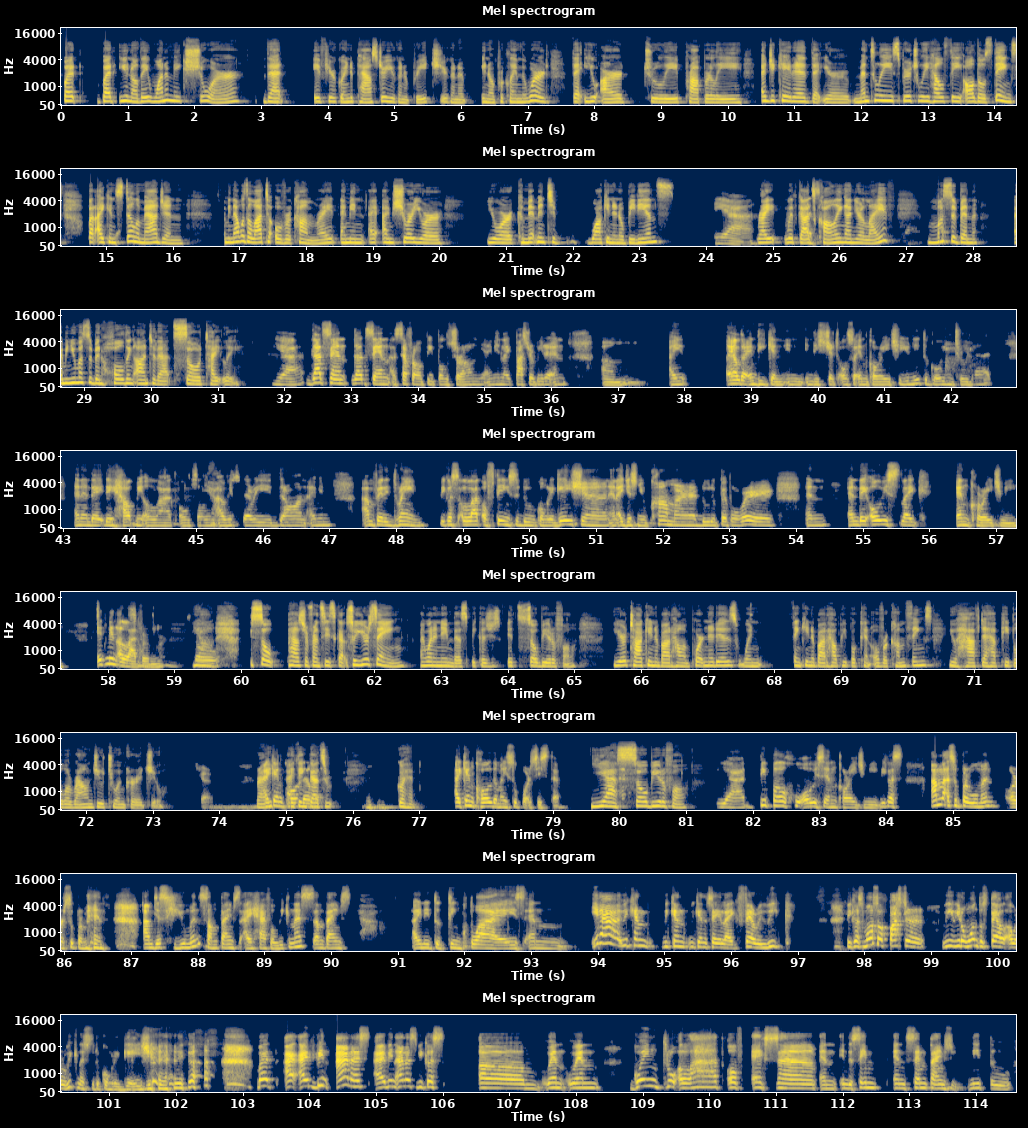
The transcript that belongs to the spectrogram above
but but you know they want to make sure that if you're going to pastor you're going to preach you're going to you know proclaim the word that you are truly properly educated that you're mentally spiritually healthy all those things. But i can still imagine i mean that was a lot to overcome right? I mean I, i'm sure your your commitment to walking in obedience yeah. right with god's That's, calling on your life must have been I mean, you must have been holding on to that so tightly. Yeah, God sent God sent uh, several people surround me. I mean, like Pastor Peter and um, I, elder and deacon in in this church also encourage you. You need to go in through that, and then they they helped me a lot also. Yeah. I was very drawn. I mean, I'm very drained because a lot of things to do congregation, and I just newcomer do the paperwork, and and they always like encourage me. It meant a lot So for me. important. yeah. So So, Pastor Francisca, so you're saying, I want to name this because it's so beautiful. You're talking about how important it is when thinking about how people can overcome things, you have to have people around you to encourage you, sure. right? can I think them- that's, Mhm. go ahead. I can call them my support system. Yes, so beautiful. Yeah, people who always encourage me because I'm not superwoman or superman. I'm just human. Sometimes I have a weakness. Sometimes I need to think twice and yeah, we can we can we can say like very weak. Because most of pastor we, we don't want to tell our weakness to the congregation. but I, I've been honest. I've been honest because um when when going through a lot of exam and in the same and sometimes you need to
